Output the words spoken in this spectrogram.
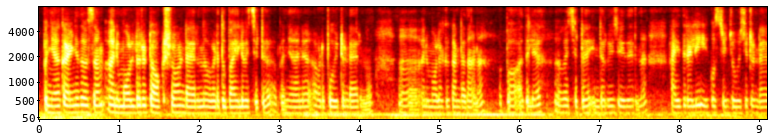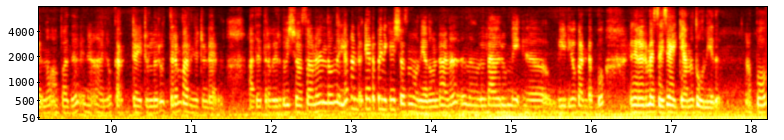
അപ്പൊ ഞാൻ കഴിഞ്ഞ ദിവസം അനുമോളുടെ ഒരു ടോക്ക് ഷോ ഉണ്ടായിരുന്നു അവിടെ ദുബായിൽ വെച്ചിട്ട്. അപ്പൊ ഞാൻ അവിടെ പോയിട്ടുണ്ടായിരുന്നു. അനുമോളൊക്കെ കണ്ടതാണ്. അപ്പോൾ അതിൽ വെച്ചിട്ട് ഇന്റർവ്യൂ ചെയ്തിരുന്ന ഹൈദരലി ഈ ക്വസ്റ്റ്യൻ ചോദിച്ചിട്ടുണ്ടായിരുന്നു. അപ്പൊ അത് അനു കറക്റ്റ് ആയിട്ടുള്ള ഒരു ഉത്തരം പറഞ്ഞിട്ടുണ്ടായിരുന്നു. അത് എത്ര പേർക്ക് വിശ്വാസമാണ് എന്തോന്നില്ല. കണ്ട കേട്ടപ്പോൾ എനിക്ക് വിശ്വാസം തോന്നി. അതുകൊണ്ടാണ് നിങ്ങളുടെ ആ ഒരു വീഡിയോ കണ്ടപ്പോൾ ഇങ്ങനെ ഒരു മെസ്സേജ് അയക്കാമെന്ന് തോന്നിയത്. അപ്പോൾ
